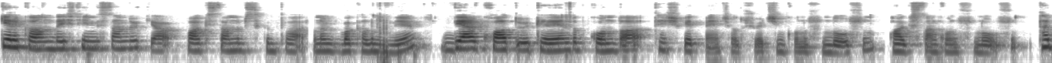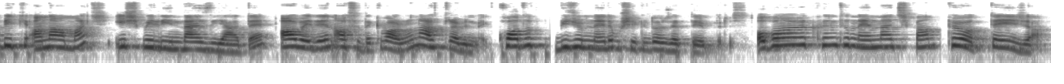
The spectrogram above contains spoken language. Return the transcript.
Geri kalanında işte Hindistan diyor ki ya Pakistan'da bir sıkıntı var. Buna bir bakalım diye. Diğer Quad ülkelerini de bu konuda teşvik etmeye çalışıyor. Çin konusunda olsun, Pakistan konusunda olsun. Tabii ki ana amaç işbirliğinden ziyade ABD'nin Asya'daki varlığını arttırabilmek. Quad'ı bir cümleyle bu şekilde özetleyebiliriz. Obama ve Clinton'ın elinden çıkan to Asia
